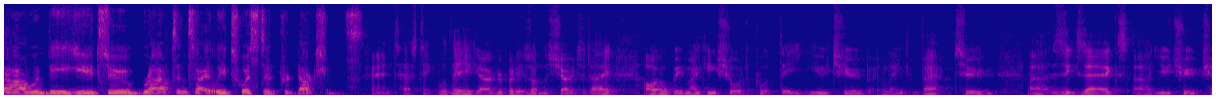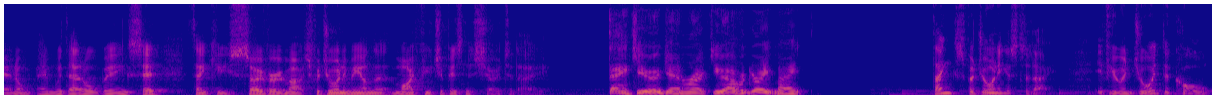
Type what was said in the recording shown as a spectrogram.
Uh, would be YouTube Wrapped and Tightly Twisted Productions. Fantastic. Well, there you go. Everybody's on the show today. I will be making sure to put the YouTube link back to uh, Zigzag's uh, YouTube channel. And with that all being said, thank you so very much for joining me on the My Future Business show today. Thank you again, Rick. You have a great night. Thanks for joining us today. If you enjoyed the call,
